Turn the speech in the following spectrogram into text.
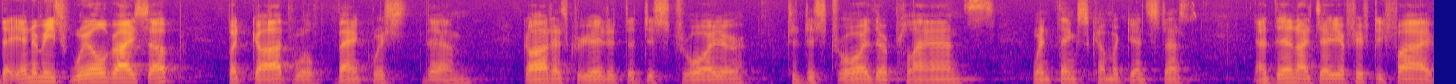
the enemies will rise up, but God will vanquish them. God has created the destroyer to destroy their plans when things come against us. And then Isaiah 55.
